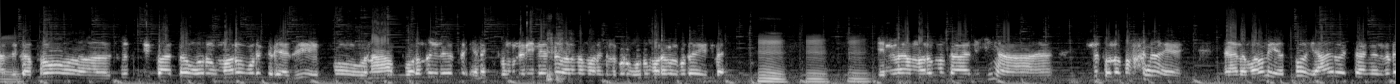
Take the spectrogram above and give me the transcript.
அதுக்கப்புறம் சுத்தி பார்த்தா ஒரு மரம் கூட கிடையாது. இப்போ நான் பிறந்ததுல இருந்து எனக்கு முன்னாடியில இருந்து வளர்ந்த மரங்கள் கூட ஒரு மரங்கள் கூட இல்ல. எல்லா மரமும் காலி. இன்னும் சொல்ல போனா அந்த மரம் எப்போ யார் வச்சாங்க கூட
